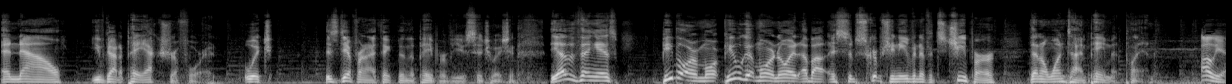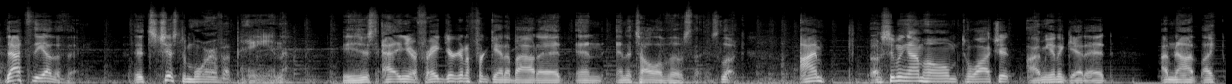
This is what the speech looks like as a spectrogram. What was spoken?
and now you've got to pay extra for it, which is different I think than the pay-per-view situation. The other thing is people are more people get more annoyed about a subscription even if it's cheaper than a one-time payment plan. oh yeah. That's the other thing. It's just more of a pain. You just and you're afraid you're going to forget about it, and and it's all of those things. Look, I'm assuming I'm home to watch it. I'm going to get it. I'm not like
